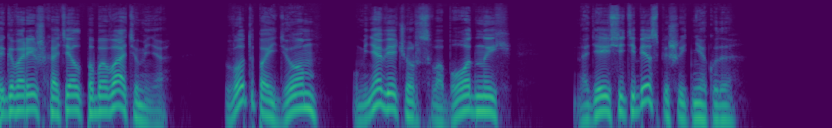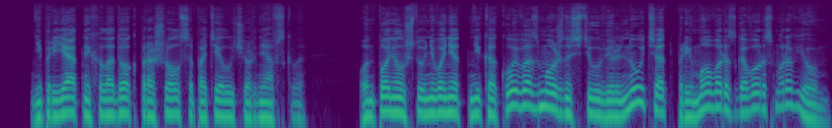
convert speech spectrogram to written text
ты говоришь, хотел побывать у меня. Вот и пойдем. У меня вечер свободный. Надеюсь, и тебе спешить некуда». Неприятный холодок прошелся по телу Чернявского. Он понял, что у него нет никакой возможности увильнуть от прямого разговора с Муравьевым.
